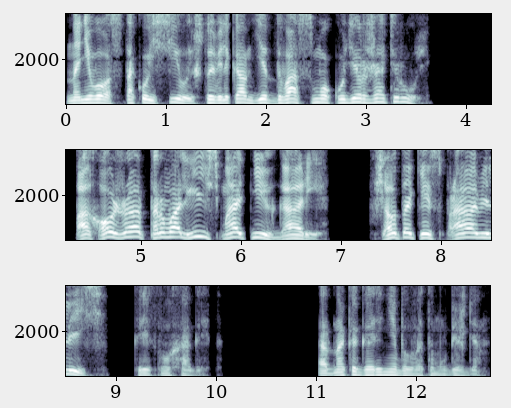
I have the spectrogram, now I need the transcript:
на него с такой силой, что великан едва смог удержать руль. — Похоже, оторвались мы от них, Гарри. Все-таки справились! — крикнул Хагрид. Однако Гарри не был в этом убежден.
